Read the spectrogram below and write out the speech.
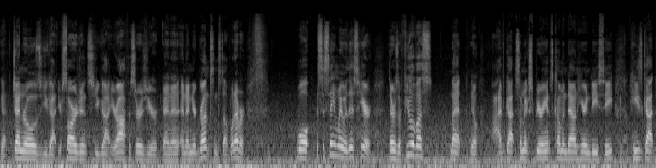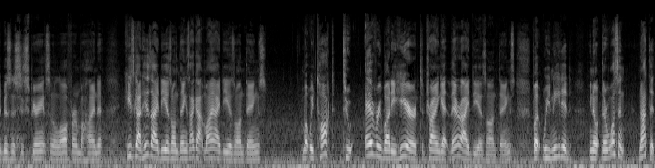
you got generals you got your sergeants you got your officers your and, and then your grunts and stuff whatever well it's the same way with this here there's a few of us that you know I've got some experience coming down here in DC. He's got the business experience and a law firm behind it. He's got his ideas on things. I got my ideas on things but we talked to everybody here to try and get their ideas on things. But we needed, you know, there wasn't, not that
